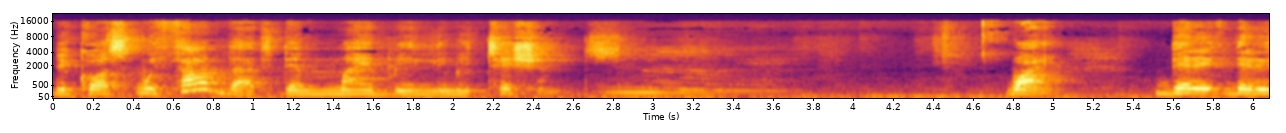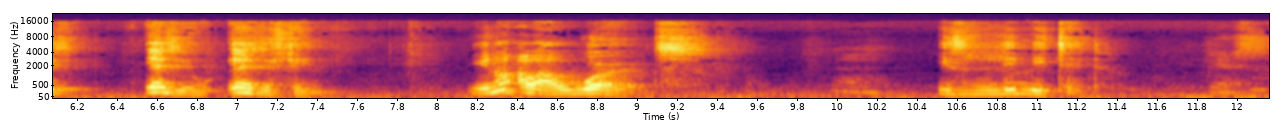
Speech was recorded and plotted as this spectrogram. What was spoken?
Because without that, there might be limitations. Mm. Why? There, there is here's the, here's the thing. You know, our words is limited. Yes.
